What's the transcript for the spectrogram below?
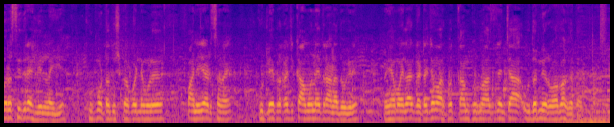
परिस्थिती राहिलेली नाही आहे खूप मोठा दुष्काळ पडल्यामुळे पाण्याची अडचण आहे. कुठल्याही प्रकारची कामं नाहीत राहणार वगैरे. पण ह्या महिला गटाच्या मार्फत काम करून आज त्यांच्या उदरनिर्वाह भागत आहेत.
